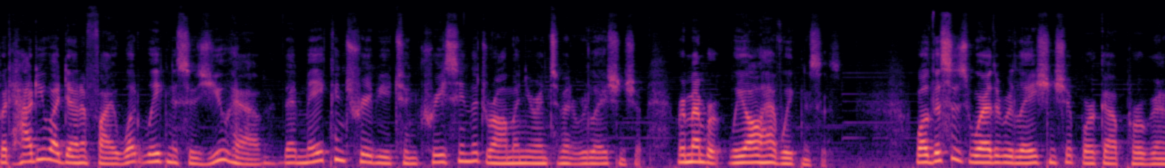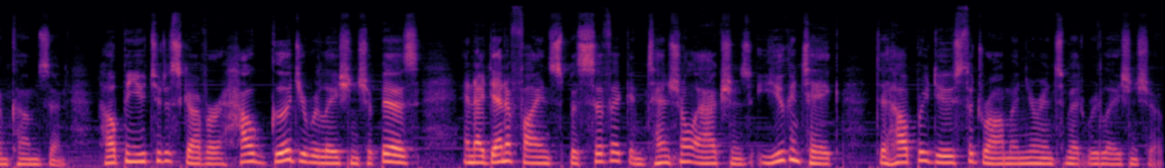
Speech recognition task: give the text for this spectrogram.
But how do you identify what weaknesses you have that may contribute to increasing the drama in your intimate relationship? Remember, we all have weaknesses. Well, this is where the relationship workout program comes in, helping you to discover how good your relationship is and identifying specific intentional actions you can take to help reduce the drama in your intimate relationship.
